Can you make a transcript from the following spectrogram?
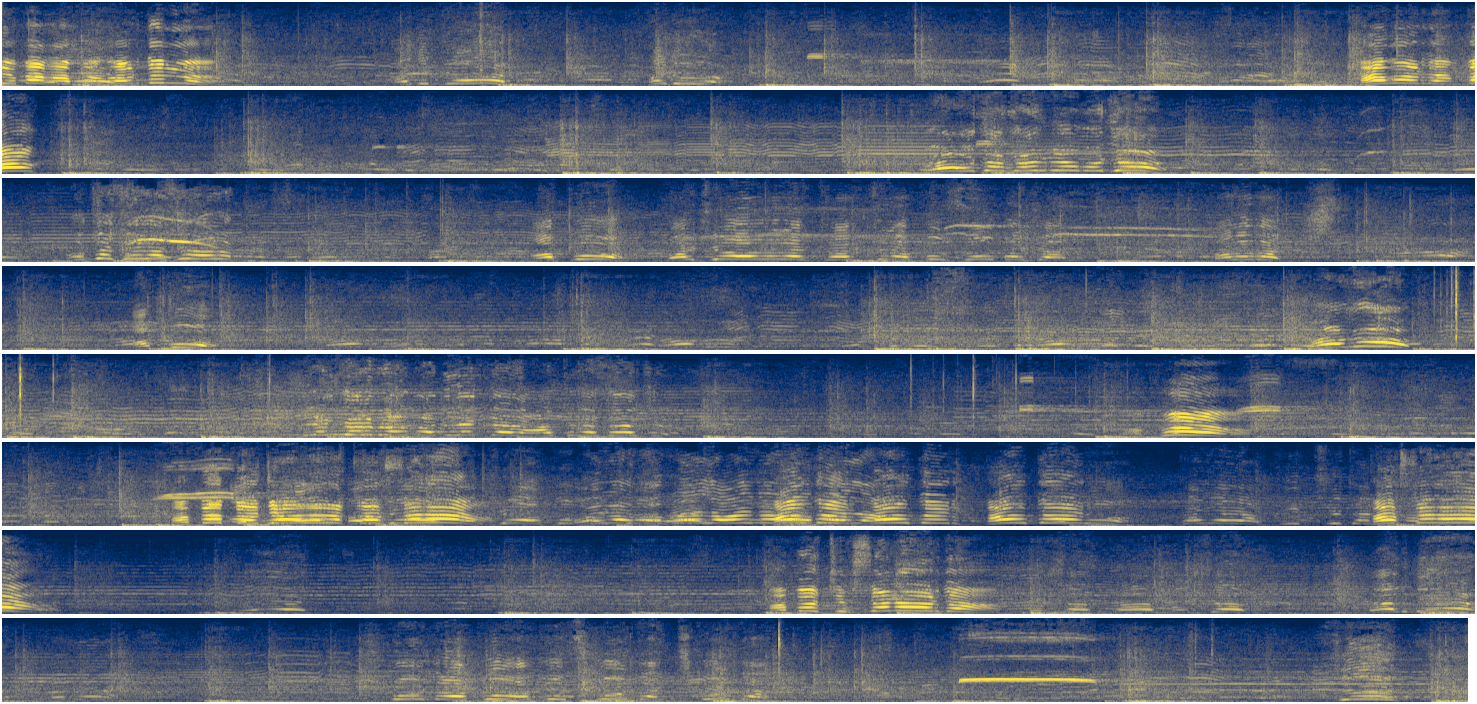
yapıyor bak Apo gördün mü? Hadi kalk. Hadi oğlum. Kalk oradan kalk. Ya hoca gelmiyor hoca? Hoca söylesin oğlum. Apo bacağı alarak kalktın Apo sol bacağını. Bana bak. Apo. Apo bacağı alarak kalksana. Kafayla oyna Kaldır kaldır kaldır. Kalksana. Apo çıksana oradan. Boşalt tamam boşalt. Verme. Çık oradan Apo çık oradan, çık oradan. Çık.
